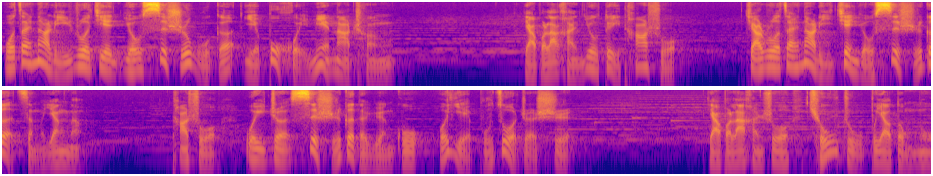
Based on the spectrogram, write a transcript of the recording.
我在那里若见有四十五个，也不毁灭那城。”亚伯拉罕又对他说：“假若在那里见有四十个，怎么样呢？”他说：“为这四十个的缘故，我也不做这事。”亚伯拉罕说：“求主不要动怒。”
